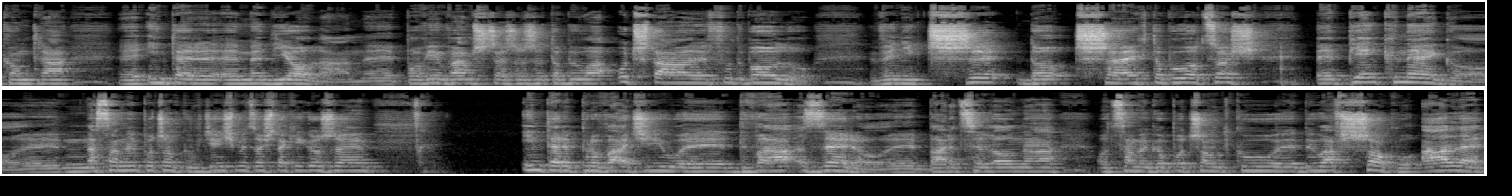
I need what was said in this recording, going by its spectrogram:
kontra Inter Mediolan. Powiem Wam szczerze, że to była uczta futbolu. Wynik 3 do 3 to było coś e, pięknego. E, Na samym początku widzieliśmy coś takiego, że Inter prowadził e, 2-0. E, Barcelona od samego początku e, była w szoku, ale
